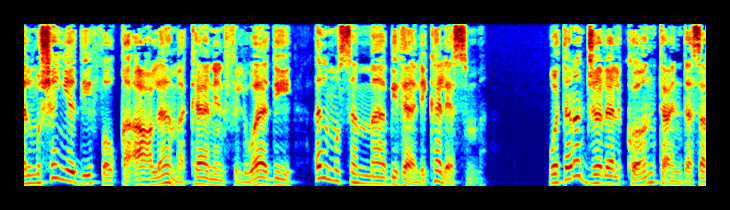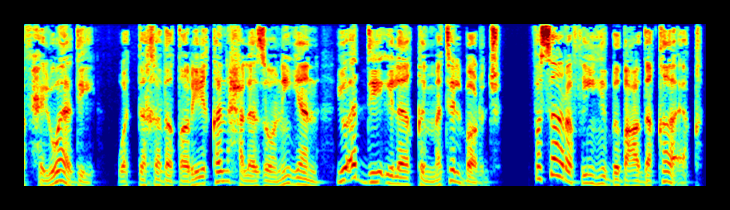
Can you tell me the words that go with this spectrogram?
المشيد فوق أعلى مكان في الوادي المسمى بذلك الاسم. وترجل الكونت عند سفح الوادي واتخذ طريقا حلزونيا يؤدي إلى قمة البرج فسار فيه بضع دقائق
